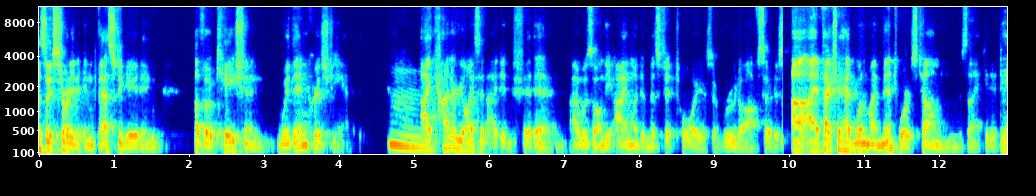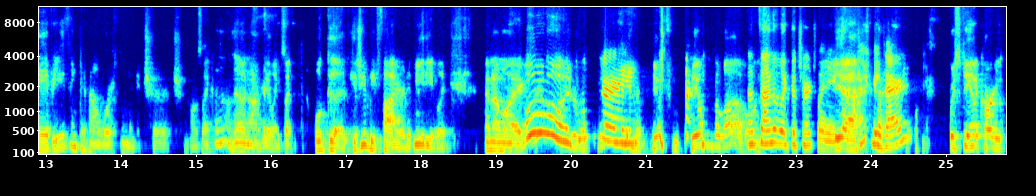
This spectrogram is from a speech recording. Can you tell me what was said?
as i started investigating a vocation within christianity Hmm. I kind of realized that I didn't fit in. I was on the island of misfit toys of Rudolph. So to, uh, I've actually had one of my mentors tell me, he was like, you know, Dave, are you thinking about working in the church? And I was like, oh, no, not really. He's like, well, good, because you'd be fired immediately. And I'm like, Ooh, feel, feel the love. that sounded like the church lady. Yeah. You'd be fired? Which Dana Carvey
